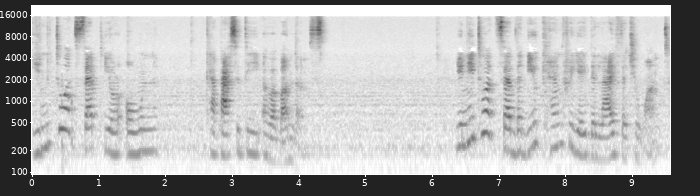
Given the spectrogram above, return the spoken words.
You need to accept your own capacity of abundance. You need to accept that you can create the life that you want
